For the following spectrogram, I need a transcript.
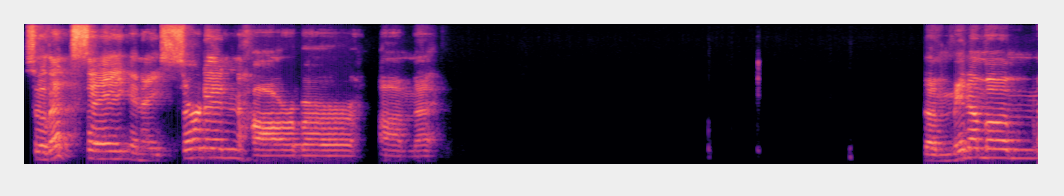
So let's say in a certain harbor, um, the minimum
